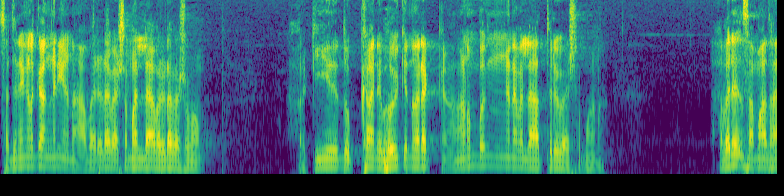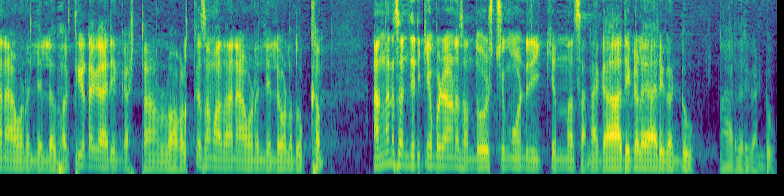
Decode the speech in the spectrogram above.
സജ്ജനങ്ങൾക്ക് അങ്ങനെയാണ്. അവരുടെ വിഷമല്ല അവരുടെ വിഷമം. അവർക്ക് ഈ ദുഃഖം അനുഭവിക്കുന്നവരെ കാണുമ്പോൾ ഇങ്ങനെ വല്ലാത്തൊരു വിഷമാണ് അവർ സമാധാനമാവണില്ലല്ലോ ഭക്തിയുടെ കാര്യം കഷ്ടമാണല്ലോ അവൾക്ക് സമാധാനമാവണില്ലല്ലോ ഉള്ള ദുഃഖം. അങ്ങനെ സഞ്ചരിക്കുമ്പോഴാണ് സന്തോഷിച്ചും കൊണ്ടിരിക്കുന്ന സനകാദികളെ ആര് കണ്ടു? നാരദർ കണ്ടു.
